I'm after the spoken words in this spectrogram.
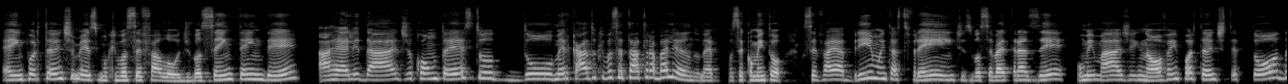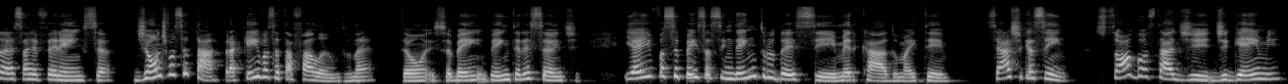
É importante mesmo o que você falou, de você entender a realidade, o contexto do mercado que você está trabalhando, né? Você comentou que você vai abrir muitas frentes, você vai trazer uma imagem nova. É importante ter toda essa referência de onde você está, para quem você está falando, né? Então, isso é bem, bem interessante. E aí você pensa assim, dentro desse mercado, Maite, você acha que assim, só gostar de, de game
